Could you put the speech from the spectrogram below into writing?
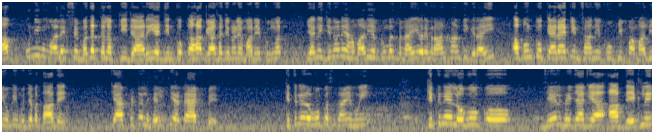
अब उन्हीं ममालिक से मदद तलब की जा रही है, जिनको कहा गया था जिन्होंने हमारी हुकूमत, यानी जिन्होंने हमारी हुकूमत बनाई और इमरान खान की गिराई, अब उनको कह रहा है कि इंसानी हकूक़ की पामाली होगी, मुझे बता दें। कैपिटल हिल के अटैक पे कितने लोगों को सजाएँ हुई? कितने लोगों को जेल भेजा गया, आप देख लें।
